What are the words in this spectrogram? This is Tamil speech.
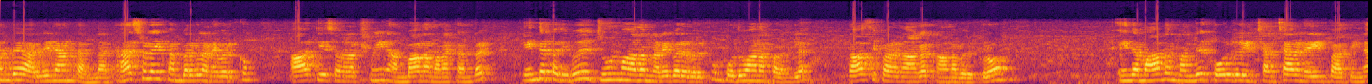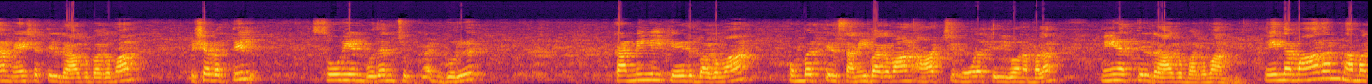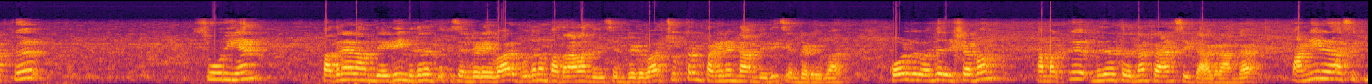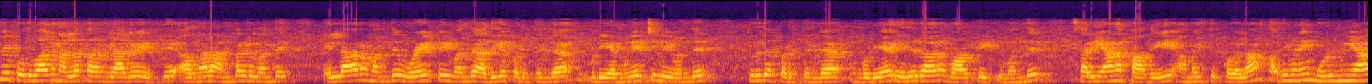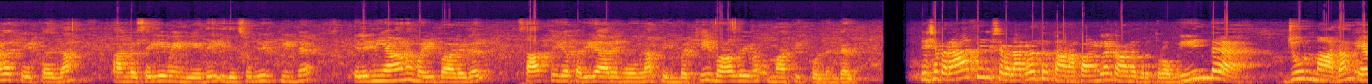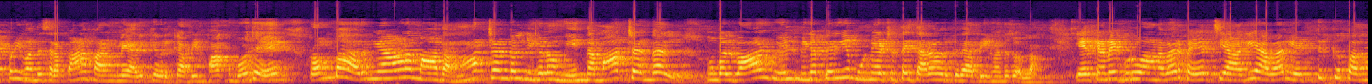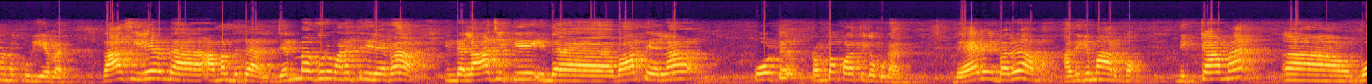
வந்து அருளினான் கண்ணன். ஆஸ்ட்ரலைஃப் நண்பர்கள் அனைவருக்கும் ஆர்த்திய சுனலட்சுமியின் அன்பான வணக்கங்கள். இந்த பதிவு ஜூன் மாதம் நடைபெறவிருக்கும் பொதுவான பலன்களை ராசி பலனாக காணவிருக்கிறோம். இந்த மாதம் வந்து கோள்களின் சஞ்சார நிலைன்னு பார்த்தீங்கன்னா மேஷத்தில் ராகு பகவான் ரிஷபத்தில் சூரியன் புதன் சுக்கரன் குரு கன்னியில் கேது பகவான் கும்பத்தில் சனி பகவான் ஆட்சி மூல திரிகோண பலம் மீனத்தில் ராகு பகவான். இந்த மாதம் நமக்கு சூரியன் பதினேழாம் தேதி மிதனத்துக்கு சென்றடைவார். புதனும் பதினாலாம் தேதி சென்றடைவார். சுக்கிரன் பன்னிரெண்டாம் தேதி சென்றடைவார். கோள்கள் வந்து ரிஷபம். நமக்கு மிதனத்தில் தான் டிரான்ஸ்லேட் ஆகுறாங்க. பன்னீர் ராசிக்குமே பொதுவாக நல்ல பலன்களாகவே இருக்குது அதனால் அன்பர்கள் வந்து எல்லாரும் வந்து உழைப்பை வந்து அதிகப்படுத்துங்க. உங்களுடைய முயற்சிகளை வந்து துரிதப்படுத்துங்க. உங்களுடைய எதிர்கால வாழ்க்கைக்கு வந்து சரியான பாதையை அமைத்து கொள்ளலாம். பதிவினை முழுமையாக கேட்பது தான் தாங்கள் செய்ய வேண்டியது. இதில் சொல்லியிருக்கின்ற எளிமையான வழிபாடுகள் சாத்விக பரிகாரங்களெல்லாம் பின்பற்றி வாழ்வை வளமாக்கிக் கொள்ளுங்கள். ரிஷபராசி ரிஷப லக்னத்திற்கான பலன்களை காணவிருக்கிறோம். இந்த ஜூன் மாதம் எப்படி வந்து சிறப்பான பலன்களை அளிக்கவிருக்கு அப்படின்னு பார்க்கும்போது ரொம்ப அருமையான மாதம். மாற்றங்கள் நிகழும். இந்த மாற்றங்கள் உங்கள் வாழ்வில் மிகப்பெரிய முன்னேற்றத்தை தரவிருக்குது அப்படின்னு வந்து சொல்லலாம். ஏற்கனவே குருவானவர் பெயர்ச்சியாகி அவர் எட்டுக்கு பதினொன்றுக்குரியவர் ராசியிலே வந்து அமர்ந்துட்டார். ஜென்ம குரு வனத்திலேவா இந்த லாஜிக்கு இந்த வார்த்தையெல்லாம் போட்டு ரொம்ப குழப்பிக்கக்கூடாது வேலை பரு அதிகமாக இருக்கும். நிற்காம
